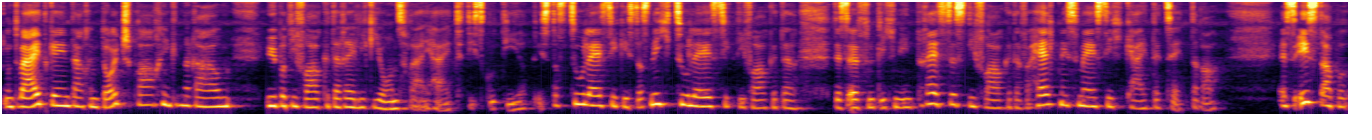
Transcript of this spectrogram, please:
und weitgehend auch im deutschsprachigen Raum, über die Frage der Religionsfreiheit diskutiert. Ist das zulässig, ist das nicht zulässig, die Frage der, des öffentlichen Interesses, die Frage der Verhältnismäßigkeit etc. Es ist aber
